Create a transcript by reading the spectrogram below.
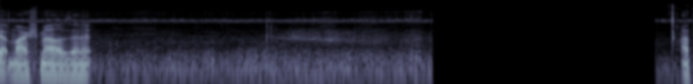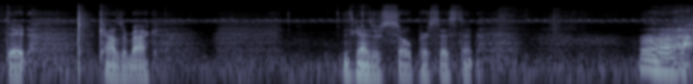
Got marshmallows in it. Update. Cows are back. These guys are so persistent. Ugh.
